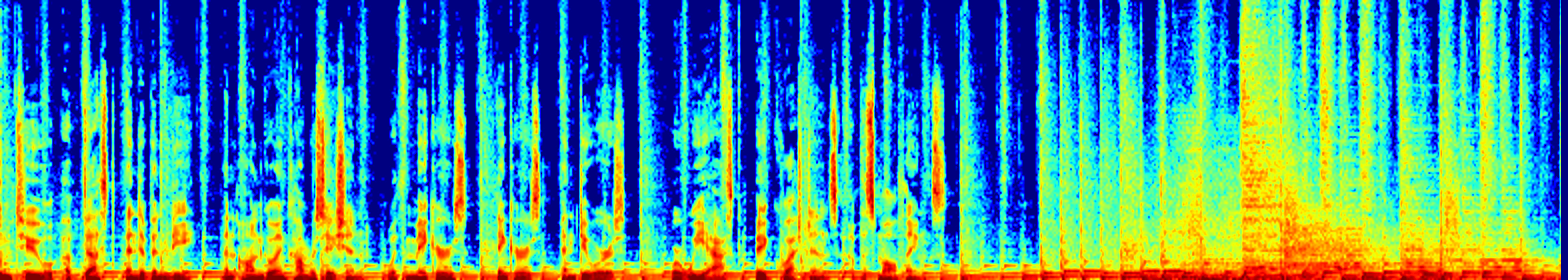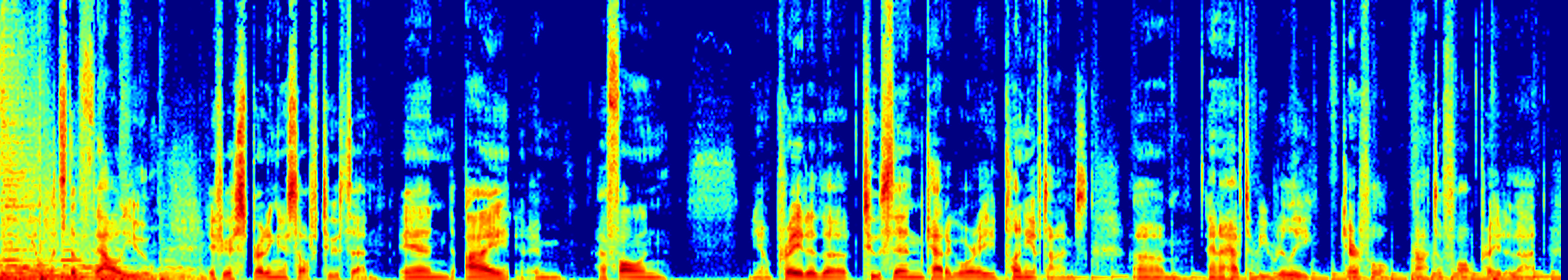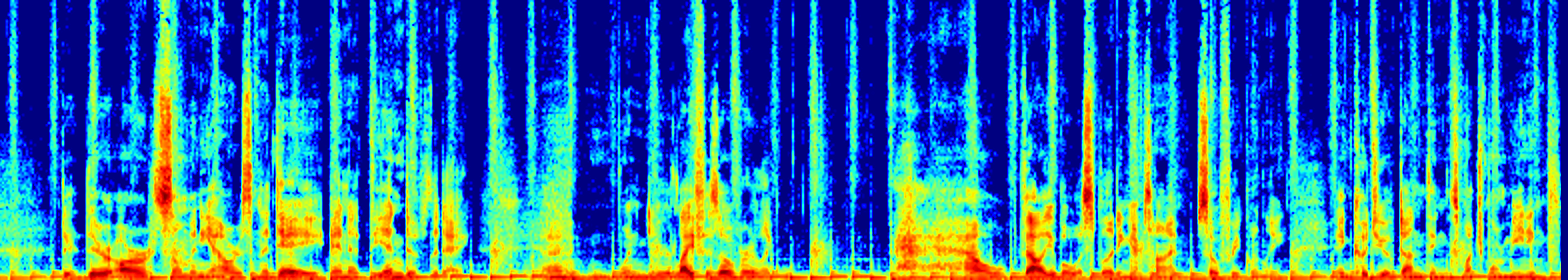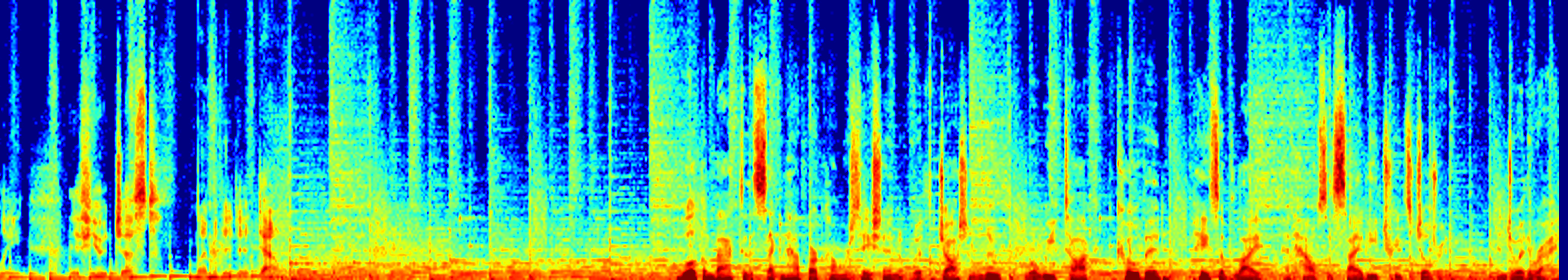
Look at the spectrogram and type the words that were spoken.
Welcome to Of Dust and Divinity, an ongoing conversation with makers, thinkers, and doers, where we ask big questions of the small things. you know, what's the value if you're spreading yourself too thin? And I am, have fallen, you know, prey to the too thin category plenty of times, um, and I have to be really careful not to fall prey to that. There, there are so many hours in the day, and at the end of the day, and when your life is over, like how valuable was splitting your time so frequently? And could you have done things much more meaningfully if you had just limited it down? Welcome back to the second half of our conversation with Josh and Luke, where we talk COVID, pace of life, and how society treats children. Enjoy the ride.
